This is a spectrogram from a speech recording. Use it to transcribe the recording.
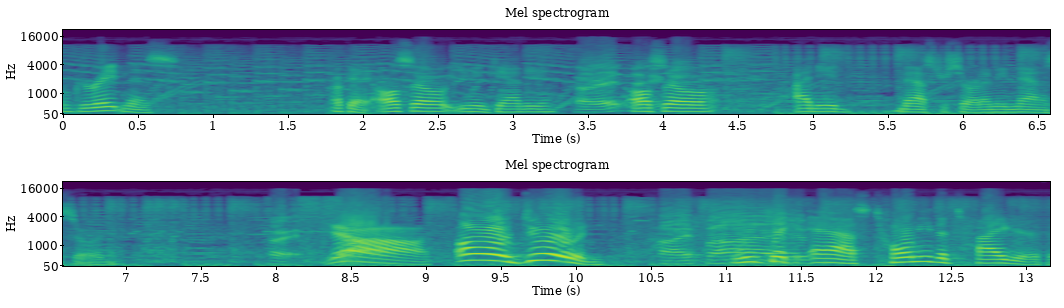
of greatness. Okay, also, you need candy. Alright. Also, I need Master Sword. I mean Mana Sword. Alright. Yeah! Oh, dude! High five! We kick ass. Tony the Tiger.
